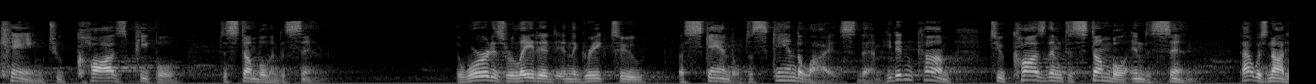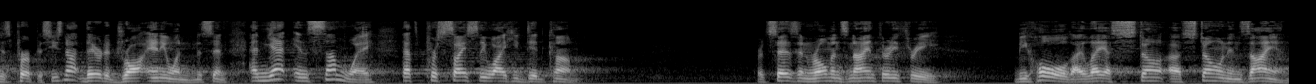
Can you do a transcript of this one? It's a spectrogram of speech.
came to cause people to stumble into sin. The word is related in the Greek to a scandal, to scandalize them. He didn't come to cause them to stumble into sin. That was not his purpose. He's not there to draw anyone into sin. And yet, in some way, that's precisely why he did come. For it says in Romans 9:33, "Behold, I lay a stone, a stone in Zion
